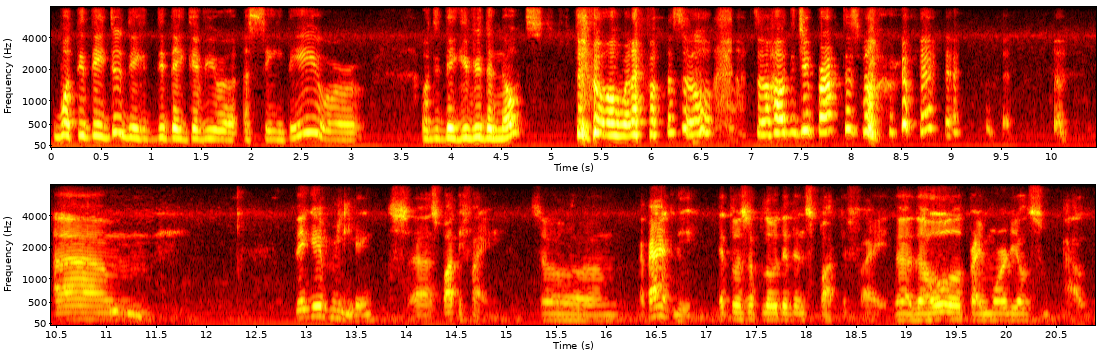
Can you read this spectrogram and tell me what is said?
what did they do? Did they give you a, a CD or or did they give you the notes or whatever? So so how did you practice for um, they gave me links, uh, Spotify. So um, apparently, it was uploaded in Spotify. The the whole Primordial Soup album.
